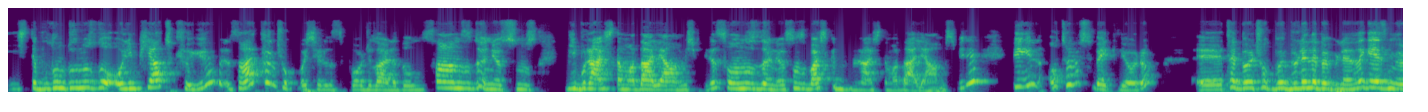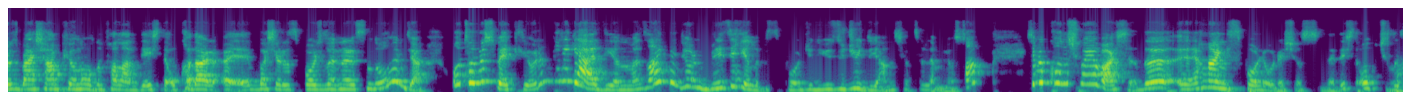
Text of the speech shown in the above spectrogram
işte bulunduğunuz o olimpiyat köyü zaten çok başarılı sporcularla dolu. Sağınızı dönüyorsunuz bir branşta madalya almış biri. Solunuzu dönüyorsunuz başka bir branşta madalya almış biri. Bir gün otobüs bekliyorum. E, tabii böyle çok böbürlene böbürlene gezmiyoruz. Ben şampiyon oldum falan diye işte o kadar e, başarılı sporcuların arasında olunca otobüs bekliyorum. Biri geldi yanıma. Zannediyorum Brezilyalı bir sporcuydu. Yüzücüydü yanlış hatırlamıyorsam. İşte bir konuşmaya başladı. E, hangi sporla uğraşıyorsun dedi. İşte okçuluk,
